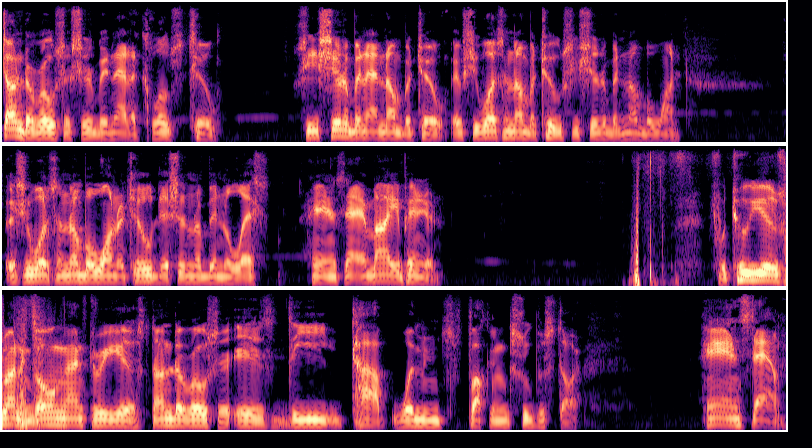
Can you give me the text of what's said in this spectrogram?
Thunder Rosa should have been at a close two. She should have been at number two. If she wasn't number two, she should have been number one. If she wasn't number one or two, this shouldn't have been the list. Hands down, in my opinion for two years running, going on three years, Thunder Rosa is the top women's fucking superstar. Hands down.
